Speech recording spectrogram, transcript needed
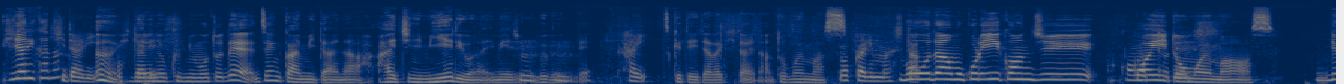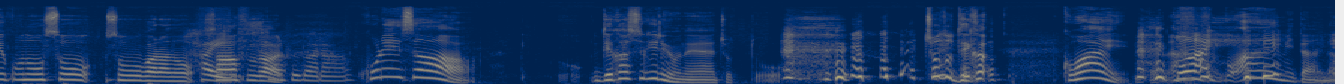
左かな？左。うん左の首元で前回みたいな配置に見えるようなイメージの部分ではい。つけていただきたいなと思います。わかりました。ボーダーもこれいい感じ。可愛いと思います。でこの総総柄のサはい。ーフがある、サーフ柄。これさでかすぎるよねちょっと。ちょっとでか怖い。怖い。怖いみたいな。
